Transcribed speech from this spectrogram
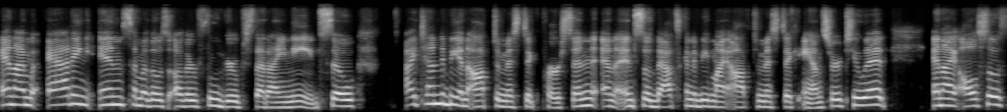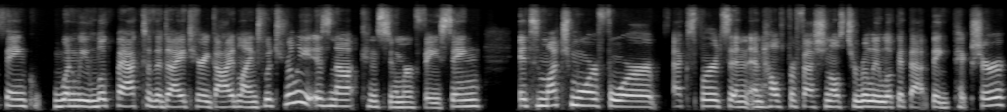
And I'm adding in some of those other food groups that I need. So I tend to be an optimistic person. And, and so that's going to be my optimistic answer to it. And I also think when we look back to the dietary guidelines, which really is not consumer facing, it's much more for experts and, and health professionals to really look at that big picture.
